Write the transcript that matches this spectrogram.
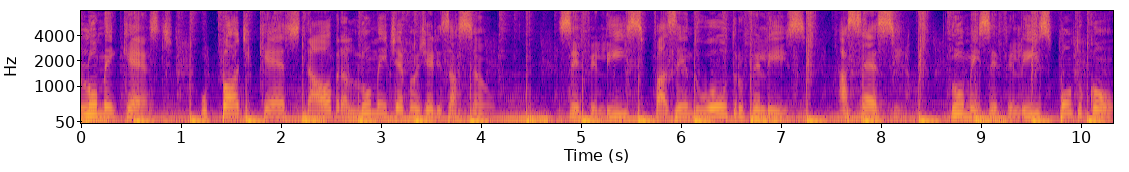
Lumencast, o podcast da obra Lumen de Evangelização. Ser feliz fazendo o outro feliz. Acesse lumencerfeliz.com.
